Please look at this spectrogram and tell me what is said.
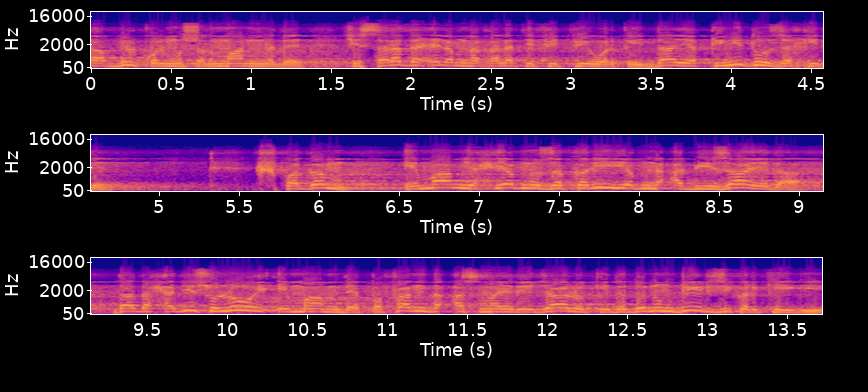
دا بلکل مسلمان نه دی چې سره د علم نه غلطې فتوې ورکوي دا یقیني دوزخي دی شپږم امام یحیی ابن زکریا ابن ابي زاید دا د حدیث لوی امام دی په فن د اسماء رجالو کې د دنوم ډیر ذکر کیږي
